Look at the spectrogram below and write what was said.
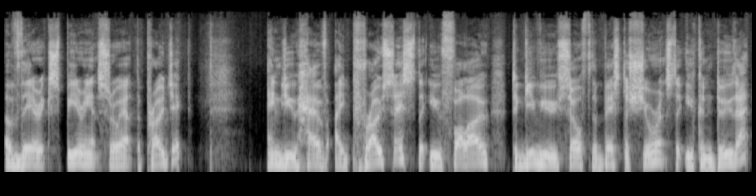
of their experience throughout the project. And you have a process that you follow to give yourself the best assurance that you can do that.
